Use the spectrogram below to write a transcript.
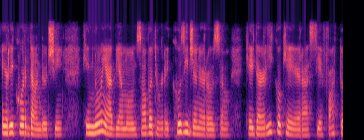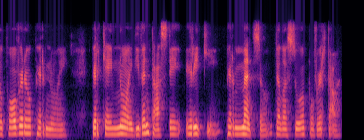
E ricordandoci che noi abbiamo un Salvatore così generoso che da ricco che era si è fatto povero per noi, perché noi diventaste ricchi per mezzo della sua povertà.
